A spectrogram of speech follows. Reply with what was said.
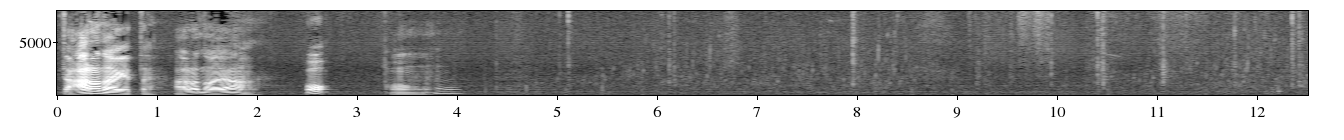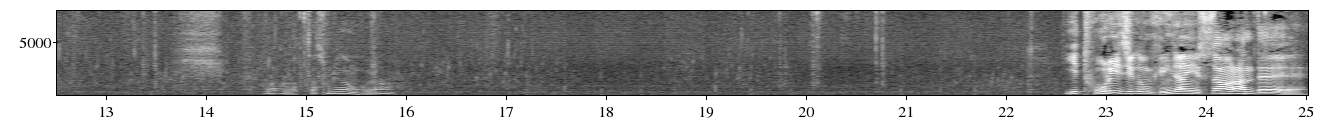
일단 알아놔야겠다. 알아놔야 어? 어. 회로를 어디다 숨겨놓은 거야? 이 돌이 지금 굉장히 수상을 한데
